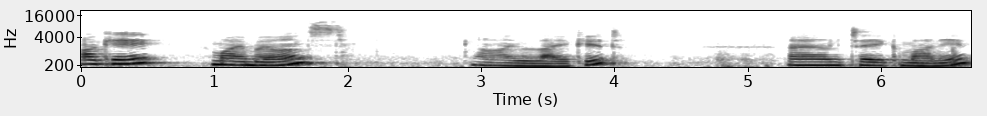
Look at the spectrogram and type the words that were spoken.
Okay my balance. I like it. And take money.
